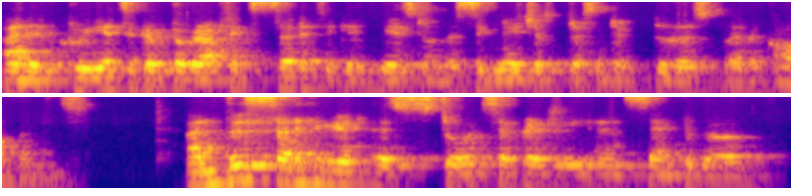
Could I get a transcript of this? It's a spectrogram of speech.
and it creates a cryptographic certificate based on the signatures presented to us by the components. And this certificate is stored separately and sent to the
